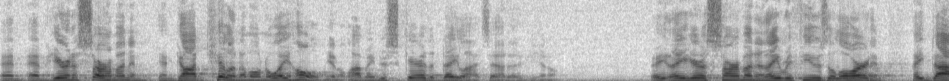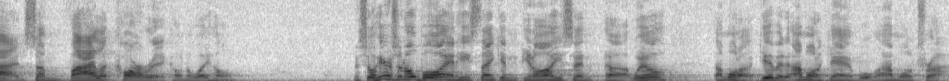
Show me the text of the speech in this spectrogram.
and, and hearing a sermon and, and God killing them on the way home, you know. I mean, just scare the daylights out of you, you know. They, they hear a sermon and they refuse the Lord and they died some violent car wreck on the way home. And so here's an old boy and he's thinking, you know, he's saying, uh, well, I'm going to give it, I'm going to gamble, I'm going to try.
